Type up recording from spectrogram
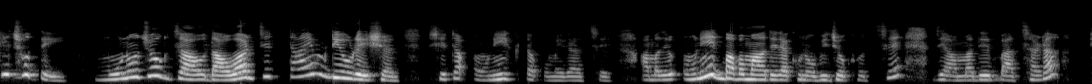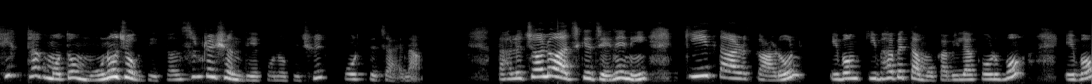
কিছুতেই মনোযোগ যাও, দেওয়ার যে টাইম ডিউরেশন সেটা অনেকটা কমে গেছে। আমাদের অনেক বাবা মাদের এখন অভিযোগ হচ্ছে যে আমাদের বাচ্চারা ঠিকঠাক মতো মনোযোগ দিয়ে কনসেন্ট্রেশন দিয়ে কোনো কিছুই করতে চায় না। তাহলে চলো আজকে জেনে নিই কি তার কারণ এবং কীভাবে তা মোকাবিলা করব এবং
